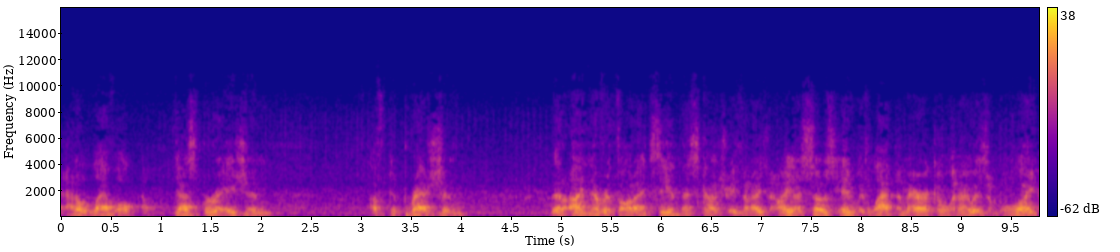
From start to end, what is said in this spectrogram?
at a level of desperation, of depression, that I never thought I'd see in this country, that I, I associated with Latin America when I was a boy.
